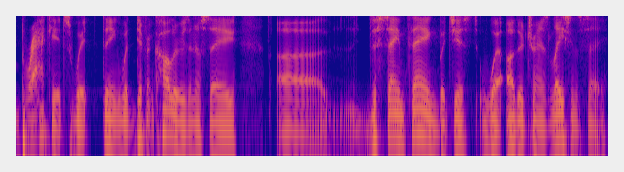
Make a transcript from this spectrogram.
brackets with thing with different colors, and it'll say uh the same thing, but just what other translations say.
